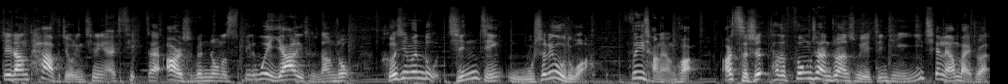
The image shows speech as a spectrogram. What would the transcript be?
这张 TUF 九零七零 XT 在二十分钟的 Speedway 压力测试当中，核心温度仅仅五十六度啊，非常凉快。而此时它的风扇转速也仅仅一千两百转。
